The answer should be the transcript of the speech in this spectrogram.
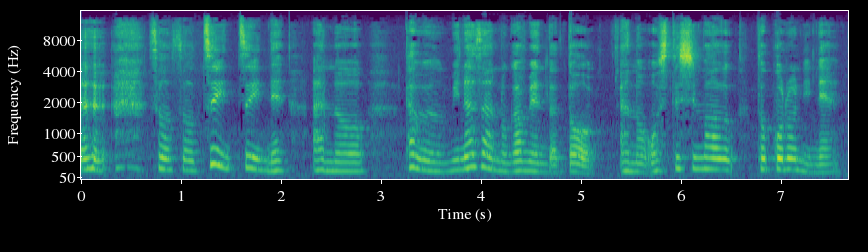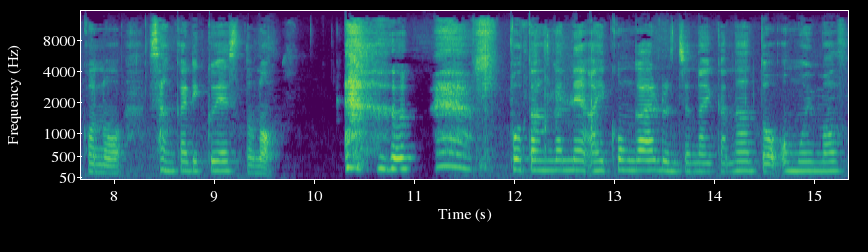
そうそう、ついついね、あの、多分皆さんの画面だとあの押してしまうところにねこの参加リクエストの ボタンがねアイコンがあるんじゃないかなと思います。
